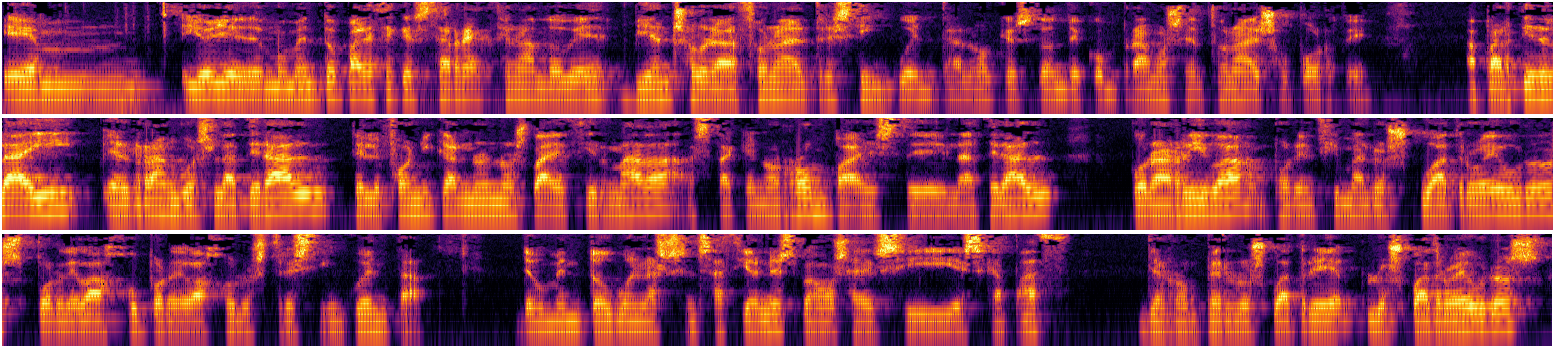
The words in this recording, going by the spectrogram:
Em, y oye, de momento parece que está reaccionando bien sobre la zona del 350, ¿no? que es donde compramos en zona de soporte. A partir de ahí, el rango es lateral. Telefónica no nos va a decir nada hasta que nos rompa este lateral por arriba, por encima de los 4 euros, por debajo, por debajo de los 3,50. De momento, buenas sensaciones. Vamos a ver si es capaz de romper los 4, los euros,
